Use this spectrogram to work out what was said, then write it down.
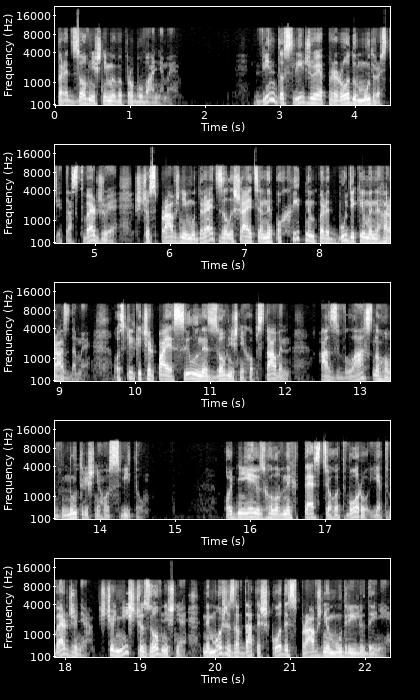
перед зовнішніми випробуваннями. Він досліджує природу мудрості та стверджує, що справжній мудрець залишається непохитним перед будь-якими негараздами, оскільки черпає силу не з зовнішніх обставин, а з власного внутрішнього світу. Однією з головних тез цього твору є твердження, що ніщо зовнішнє не може завдати шкоди справжньо мудрій людині.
